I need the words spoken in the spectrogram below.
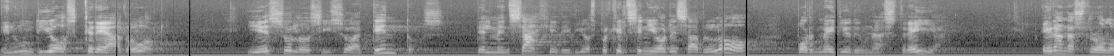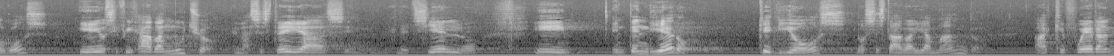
en un Dios creador y eso los hizo atentos del mensaje de Dios, porque el Señor les habló por medio de una estrella. Eran astrólogos y ellos se fijaban mucho en las estrellas, en el cielo, y entendieron que Dios los estaba llamando a que fueran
